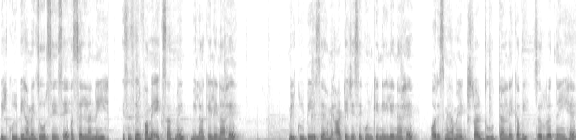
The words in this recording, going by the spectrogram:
बिल्कुल भी हमें ज़ोर से इसे मसलना नहीं है। इसे सिर्फ़ हमें एक साथ में मिला के लेना है। बिल्कुल भी इसे हमें आटे जैसे गून के नहीं लेना है और इसमें हमें एक्स्ट्रा दूध डालने का भी ज़रूरत नहीं है।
